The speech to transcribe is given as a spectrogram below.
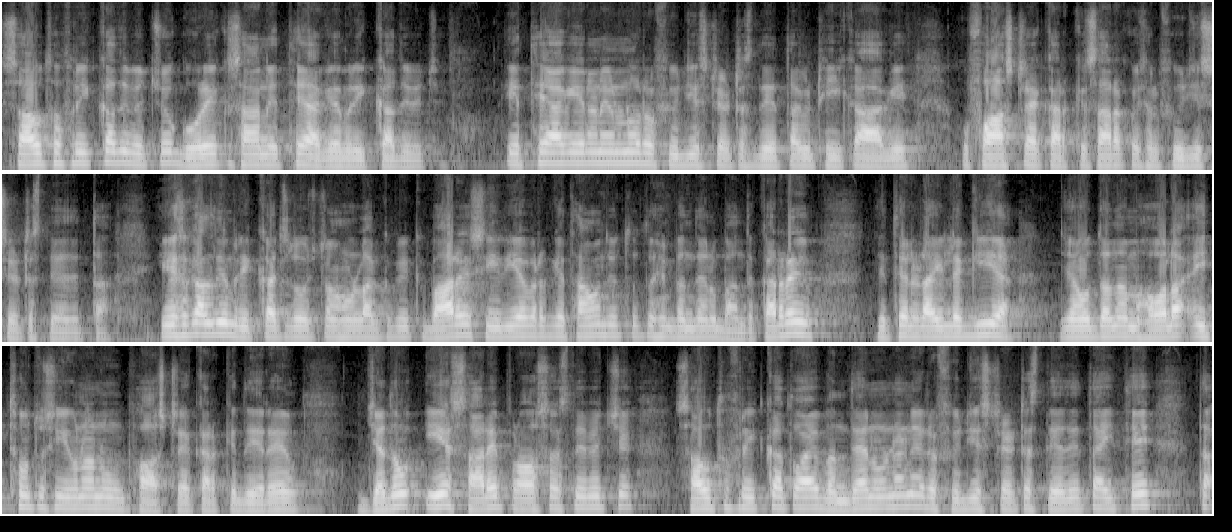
ਸਾਊਥ ਅਫਰੀਕਾ ਦੇ ਵਿੱਚੋਂ ਗੋਰੇ ਕਿਸਾਨ ਇੱਥੇ ਆ ਗਏ ਅਮਰੀਕਾ ਦੇ ਵਿੱਚ। ਇੱਥੇ ਆ ਕੇ ਇਹਨਾਂ ਨੇ ਉਹਨਾਂ ਨੂੰ ਰਿਫਿਊਜੀ ਸਟੇਟਸ ਦੇ ਦਿੱਤਾ ਵੀ ਠੀਕ ਆ ਆ ਗਏ। ਉਹ ਫਾਸਟ ਟਰੈਕ ਕਰਕੇ ਸਾਰਾ ਕੁਝ ਰਿਫਿਊਜੀ ਸਟੇਟਸ ਦੇ ਦਿੱਤਾ। ਇਸ ਗੱਲ ਦੀ ਅਮਰੀਕਾ 'ਚ ਲੋਚਨਾ ਹੋਣ ਲੱਗ ਪਈ ਕਿ ਬਾਹਰੇ ਸੀਰੀਆ ਵਰਗੇ ਥਾਵਾਂ ਦੇ ਉੱਤੇ ਤੁਸੀਂ ਬੰਦਿਆਂ ਨੂੰ ਬੰਦ ਕਰ ਰਹੇ ਹੋ, ਜਿੱਥੇ ਲੜਾਈ ਲੱਗੀ ਆ ਜਾਂ ਉਦਾਂ ਦਾ ਮਾਹੌਲ ਆ, ਇੱਥੋਂ ਤੁਸੀਂ ਉਹਨਾਂ ਨੂੰ ਫਾਸਟ ਟਰੈਕ ਕਰਕੇ ਦੇ ਰਹੇ ਹੋ। ਜਦੋਂ ਇਹ ਸਾਰੇ ਪ੍ਰੋਸੈਸ ਦੇ ਵਿੱਚ ਸਾਊਥ ਅਫਰੀਕਾ ਤੋਂ ਆਏ ਬੰਦਿਆਂ ਨੂੰ ਉਹਨਾਂ ਨੇ ਰਿਫਿਊਜੀ ਸਟੇਟਸ ਦੇ ਦਿੱਤਾ ਇੱਥੇ, ਤਾਂ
